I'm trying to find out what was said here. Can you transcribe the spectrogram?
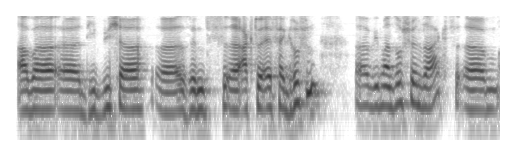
aber äh, die Bücher äh, sind äh, aktuell vergriffen, äh, wie man so schön sagt. Ähm,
